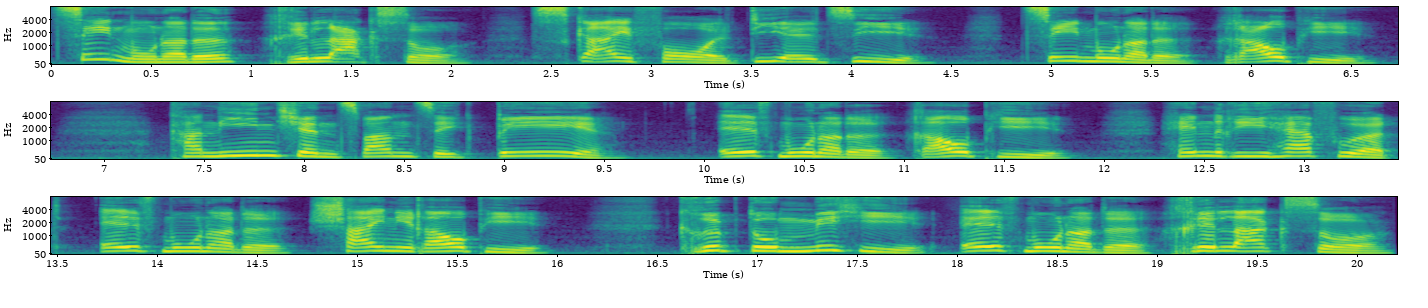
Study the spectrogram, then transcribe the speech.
zehn Monate Relaxo. Skyfall, DLC, 10 Monate. Raupi. Kaninchen 20b. 11 Monate. Raupi. Henry Herfurt. 11 Monate. Shiny Raupi. Krypto Michi. 11 Monate. Relaxo.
